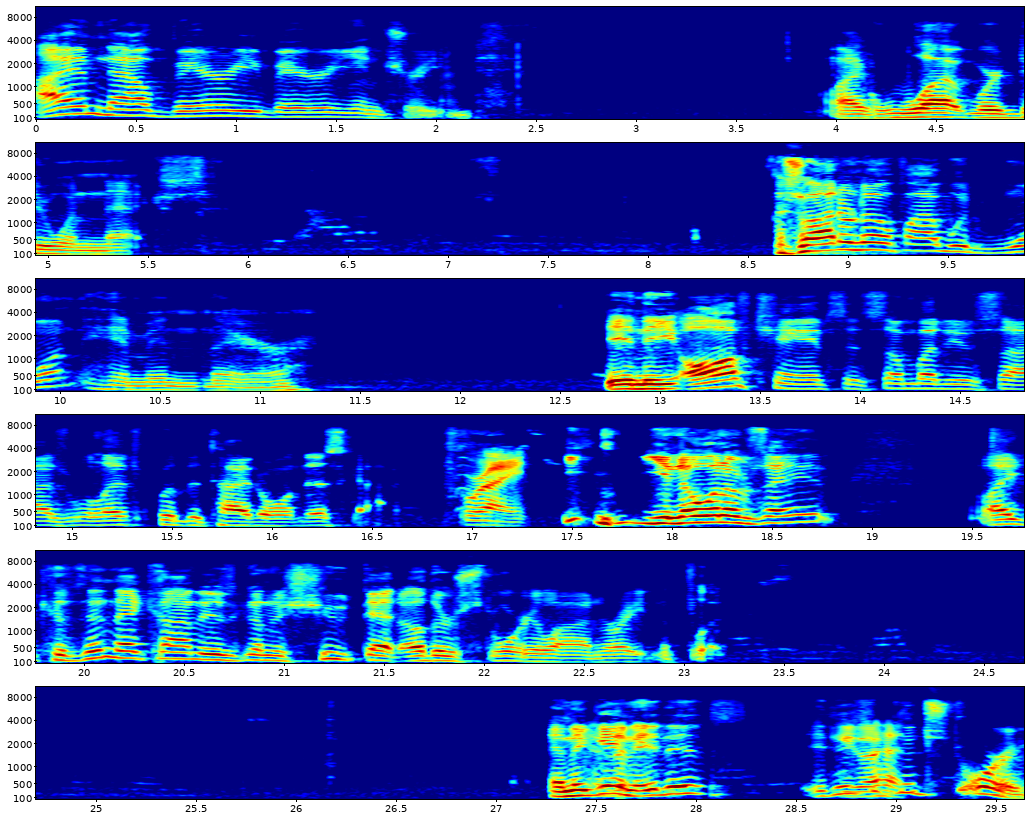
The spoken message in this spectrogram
I am now very, very intrigued. Like what we're doing next. So I don't know if I would want him in there in the off chance that somebody decides, well, let's put the title on this guy. Right. You know what I'm saying? Like, because then that kind of is going to shoot that other storyline right in the foot. And again, it is it is a good story.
